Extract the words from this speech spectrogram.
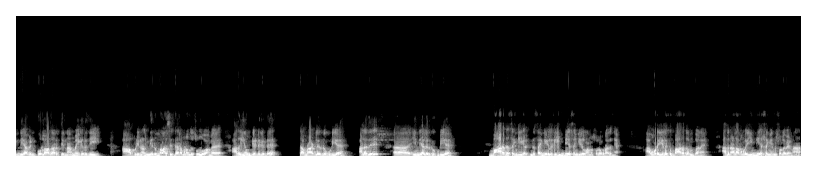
இந்தியாவின் பொருளாதாரத்தின் நன்மை கருதி அப்படின்னா நிர்மலா சீதாராமன் வந்து சொல்லுவாங்க. அதையும் கேட்டுக்கிட்டு தமிழ்நாட்டில் இருக்கக்கூடிய அல்லது இந்தியாவில் இருக்கக்கூடிய பாரத சங்கிகள் இந்த சங்கிகளுக்கு இந்திய சங்கிகள்லாம் சொல்லக்கூடாதுங்க. அவங்களோட இலக்கு பாரதம் தானே. அதனால அவங்க இந்திய சங்கின்னு சொல்ல வேணாம்.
